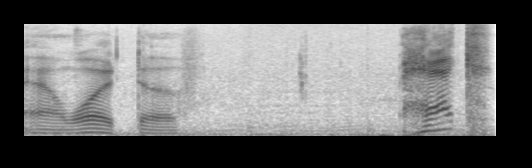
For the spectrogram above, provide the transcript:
And what the heck?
